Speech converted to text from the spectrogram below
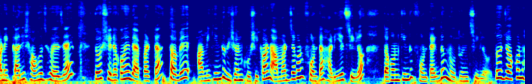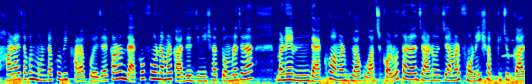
অনেক কাজই সহজ হয়ে যায়, তো সেরকমই ব্যাপারটা। তবে আমি কিন্তু ভীষণ খুশি, কারণ আমার যখন ফোনটা হারিয়েছিল, তখন কিন্তু ফোনটা একদম নতুন ছিল। তো যখন হারায় তখন মনটা খুবই খারাপ হয়ে যায়। কারণ দেখো ফোন আমার কাজের জিনিস। আর তোমরা যারা মানে দেখো আমার ব্লগ ওয়াচ করো তারা জানো যে আমার ফোনেই সব কিছু কাজ।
